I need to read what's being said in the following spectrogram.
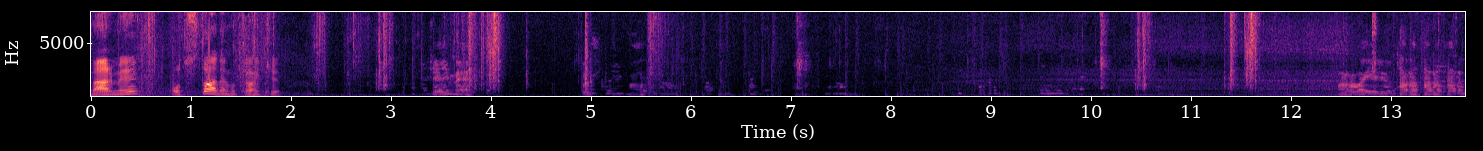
Mermi 30 tane mi kanki? Şey mi? Araba geliyor. Tara tara tara.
